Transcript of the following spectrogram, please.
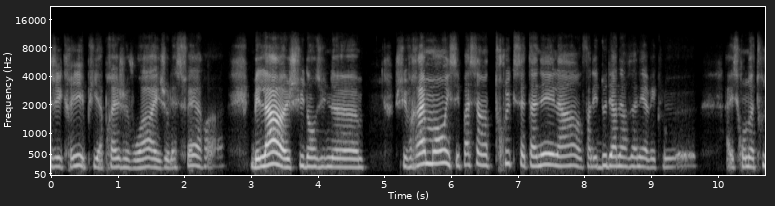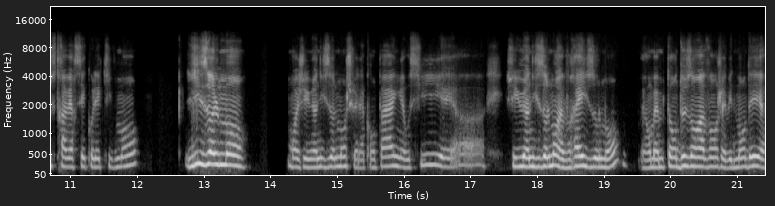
j'écris et puis après je vois et je laisse faire. Mais là, je suis dans une, je suis vraiment, il s'est passé un truc cette année là, enfin les deux dernières années avec le, avec ce qu'on a tous traversé collectivement. L'isolement, moi j'ai eu un isolement, je suis à la campagne aussi et j'ai eu un isolement, un vrai isolement. Et en même temps, deux ans avant, j'avais demandé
